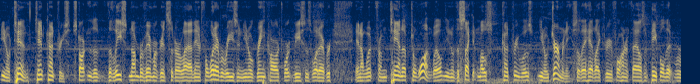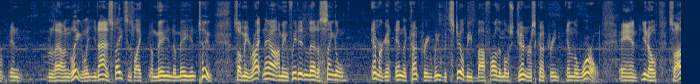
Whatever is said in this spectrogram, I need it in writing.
you know 10, 10 countries, starting the, the least number of immigrants that are allowed in for whatever reason, you know, green cards, work visas, whatever. And I went from 10 up to one. Well, you know, the second most country was you know Germany, so they had like three or four hundred thousand people that were in allowing legally. United States is like a million to a million too. So I mean, right now, I mean, if we didn't let a single immigrant in the country, we would still be by far the most generous country in the world. And, you know, so I,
